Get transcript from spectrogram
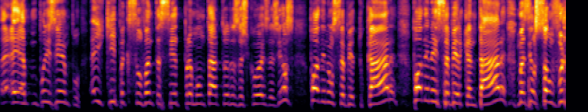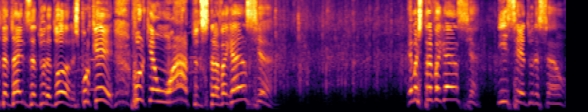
É, é, por exemplo, a equipa que se levanta cedo para montar todas as coisas, eles podem não saber tocar, podem nem saber cantar, mas eles são verdadeiros adoradores. Porquê? Porque é um ato de extravagância. É uma extravagância. Isso é adoração.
